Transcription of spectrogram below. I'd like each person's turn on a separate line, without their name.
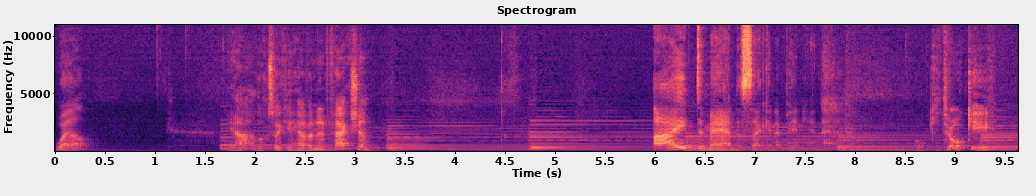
Well, yeah, it looks like you have an infection.
I demand a second opinion.
Okie dokie.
